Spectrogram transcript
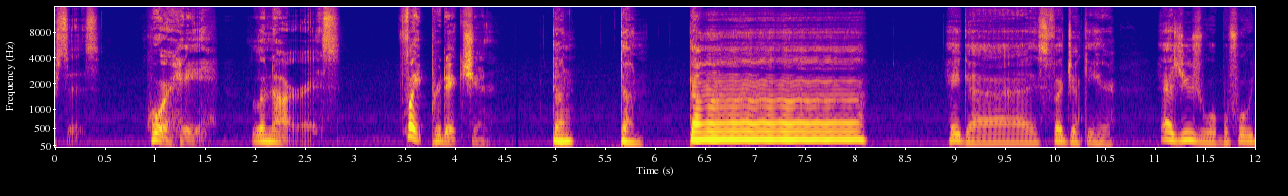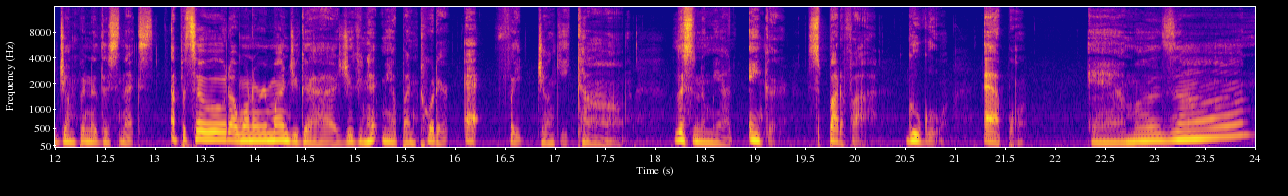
versus Jorge Linares. Fight prediction. Dun, dun, dun. Hey guys, Fight Junkie here. As usual, before we jump into this next episode, I want to remind you guys you can hit me up on Twitter at FightJunkieCom. Listen to me on Anchor, Spotify, Google, Apple, Amazon.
